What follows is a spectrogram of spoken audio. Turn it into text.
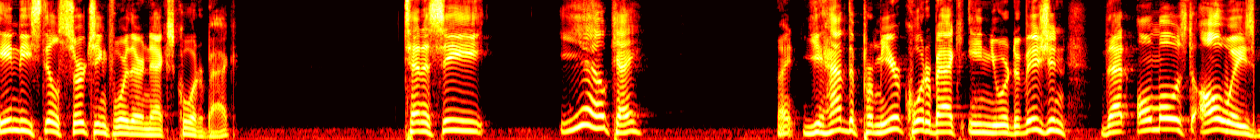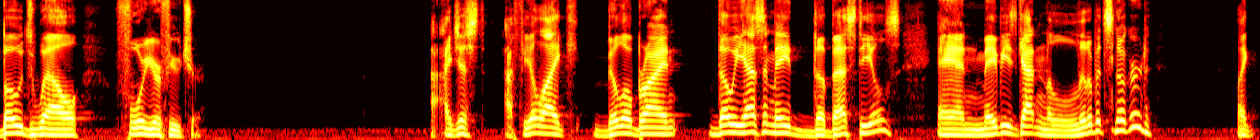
Indy still searching for their next quarterback. Tennessee, yeah, okay right? You have the premier quarterback in your division that almost always bodes well for your future. I just I feel like Bill O'Brien, though he hasn't made the best deals and maybe he's gotten a little bit snookered. Like,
